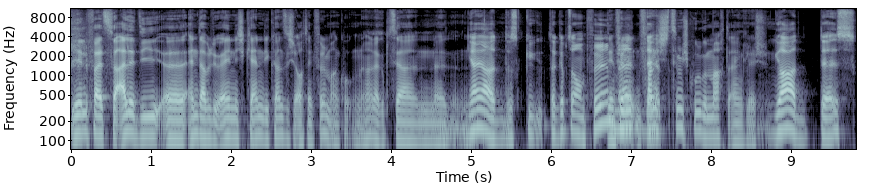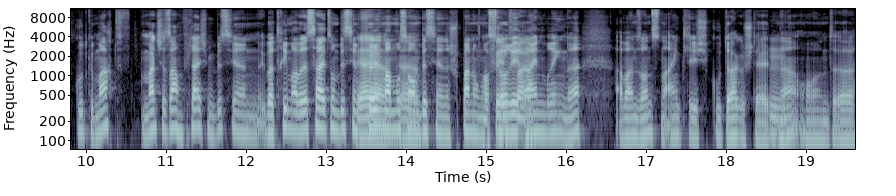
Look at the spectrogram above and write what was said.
jedenfalls für alle, die äh, NWA nicht kennen, die können sich auch den Film angucken. Ne? Da gibt es ja eine, Ja, ja, das, da gibt es auch einen Film. Den Film ne? fand ich ziemlich cool gemacht eigentlich. Ja, der ist gut gemacht. Manche Sachen vielleicht ein bisschen übertrieben, aber das ist halt so ein bisschen ja, Film. Man muss ja. auch ein bisschen Spannung und Story reinbringen. Ne? Aber ansonsten eigentlich gut dargestellt. Mhm. Ne? Und äh,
